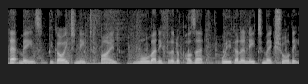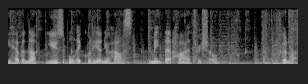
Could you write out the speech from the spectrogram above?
That means you're going to need to find more money for the deposit, or you're going to need to make sure that you have enough usable equity in your house to meet that higher threshold. Good luck.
